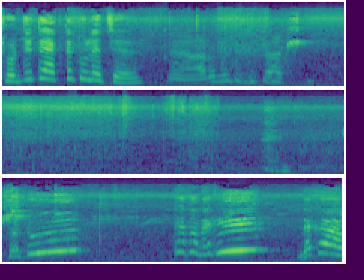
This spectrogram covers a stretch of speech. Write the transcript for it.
সর্দি তো একটা তুলেছে। হ্যাঁ আরও বেশি দুটো আছে ছোটু তো দেখি দেখাও।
